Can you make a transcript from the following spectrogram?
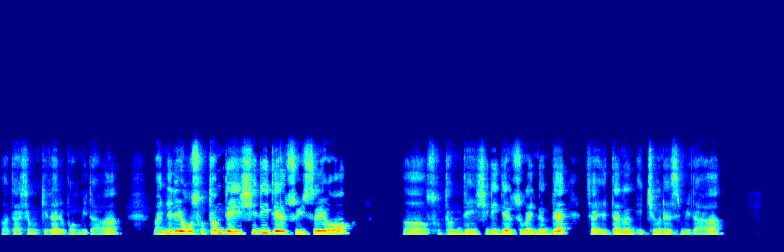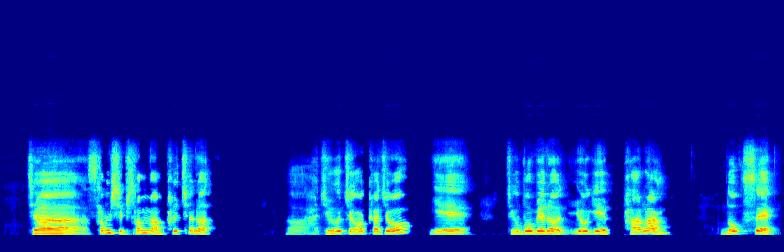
어, 다시 한번 기다려 봅니다. 만약에 요거 소탐 대실이 될 수 있어요. 어, 소탐 대실이 될 수가 있는데 자 일단은 이청을 했습니다. 자 33만 8천원 아, 아주 정확하죠? 예. 지금 보면은 여기 파랑, 녹색,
